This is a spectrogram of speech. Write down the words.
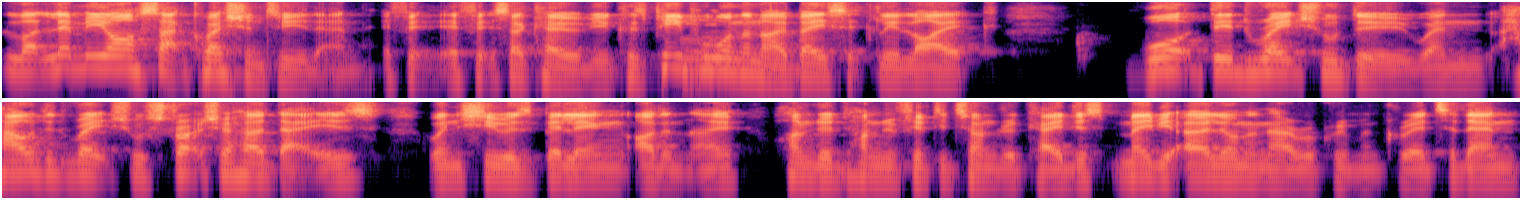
like let me ask that question to you then if it if it's okay with you because people mm. want to know basically like what did Rachel do when how did Rachel structure her days when she was billing, I don't know, 100, 150, 200k, just maybe early on in her recruitment career to then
